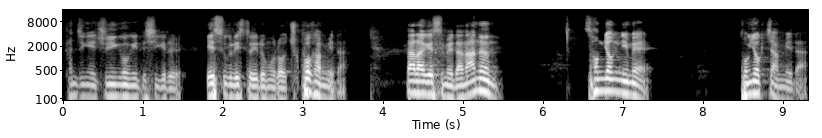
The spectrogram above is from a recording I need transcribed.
간증의 주인공이 되시기를 예수 그리스도 이름으로 축복합니다. 따라하겠습니다. 나는 성령님의 동역자입니다.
